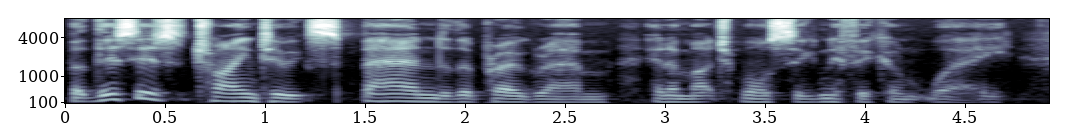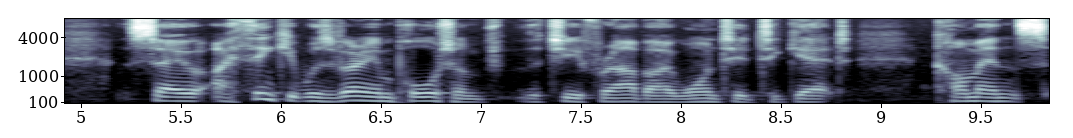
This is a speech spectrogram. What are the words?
But this is trying to expand the program in a much more significant way. So I think it was very important the chief rabbi wanted to get comments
